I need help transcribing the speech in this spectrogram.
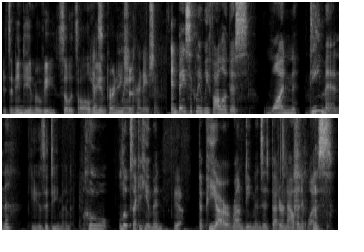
it's an Indian movie, so it's all Yes, reincarnation. Reincarnation. And basically, we follow this one demon he is a demon. who looks like a human. Yeah. The PR around demons is better now than it was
